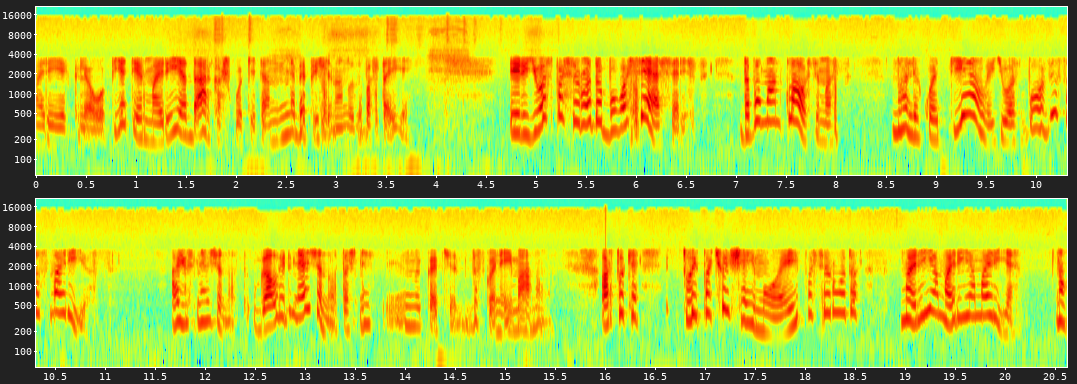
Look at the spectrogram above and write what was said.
Marija Kleopietė ir Marija dar kažkokie ten, nebeprisimenu dabar staigiai. Ir juos pasirodo buvo seserys. Dabar man klausimas, Nu, ali kodėl jos buvo visos Marijos? A, jūs nežinot, gal ir nežinot, aš nes, nu, kad čia visko neįmanoma. Ar tokia, tuoj pačioj šeimoje pasirodo Marija, Marija, Marija. Nu,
